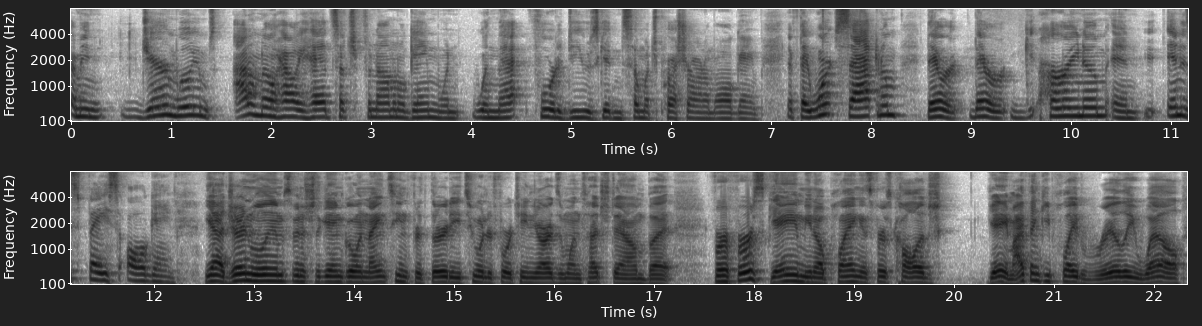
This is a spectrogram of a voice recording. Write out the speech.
I mean, Jarren Williams, I don't know how he had such a phenomenal game when, when that Florida D was getting so much pressure on him all game. If they weren't sacking him, they were they were hurrying him and in his face all game. Yeah, Jarren Williams finished the game going 19 for 30, 214 yards and one touchdown. But for a first game, you know, playing his first college game, I think he played really well.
